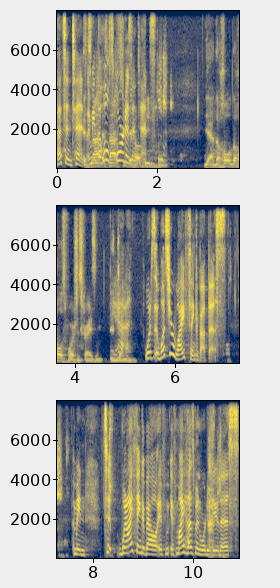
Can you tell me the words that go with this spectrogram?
that's intense. I mean, not- the whole sport is healthy, intense. but yeah, the whole the whole sport's is crazy. Yeah. general. What's what's your wife think about this? I mean, to, when I think about if if my husband were to do this,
